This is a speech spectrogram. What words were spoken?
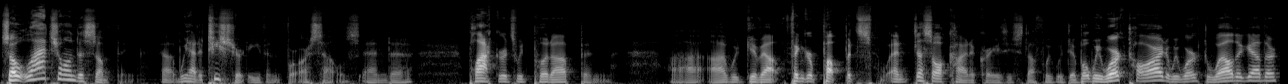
So latch on to something. Uh, we had a T-shirt even for ourselves and uh, placards we'd put up, and uh, I would give out finger puppets and just all kind of crazy stuff we would do. But we worked hard, we worked well together,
